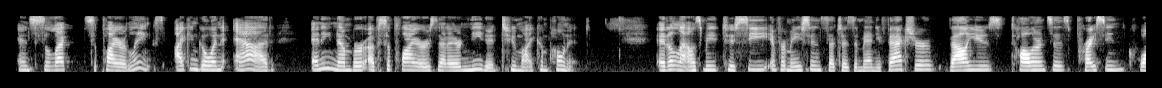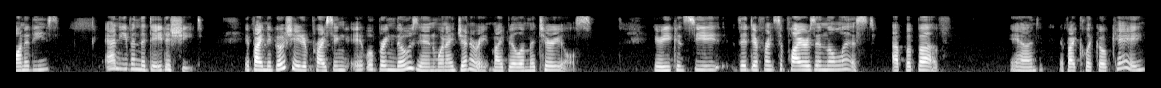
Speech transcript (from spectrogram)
and select supplier links, I can go and add any number of suppliers that are needed to my component. It allows me to see information such as the manufacturer, values, tolerances, pricing, quantities, and even the data sheet. If I negotiated pricing, it will bring those in when I generate my bill of materials. Here you can see the different suppliers in the list up above. And if I click OK,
